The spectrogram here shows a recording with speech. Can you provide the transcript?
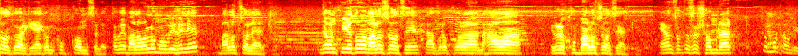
চলতো আর কি, এখন খুব কম চলে। তবে ভালো ভালো মুভি হলে ভালো চলে আর কি। যেমন প্রিয়তমা ভালো চলছে, তারপরে পুরাণ, হাওয়া, এগুলো খুব ভালো চলছে আর কি। এখন চলতেছে সম্রাট মোটামুটি।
